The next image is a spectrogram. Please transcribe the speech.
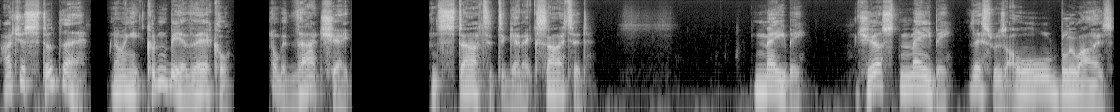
I just stood there, knowing it couldn't be a vehicle, not with that shape, and started to get excited. Maybe, just maybe, this was old Blue Eyes,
